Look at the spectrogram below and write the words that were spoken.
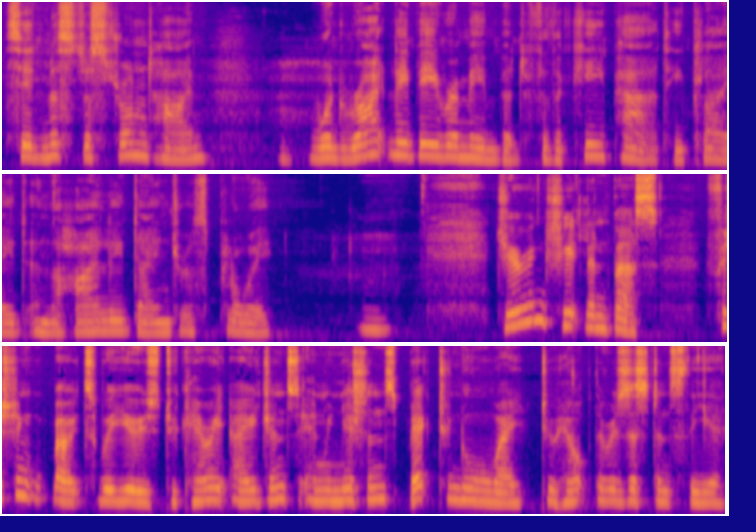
said Mr. Strandheim would rightly be remembered for the key part he played in the highly dangerous ploy. During Shetland bus, fishing boats were used to carry agents and munitions back to Norway to help the resistance there,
